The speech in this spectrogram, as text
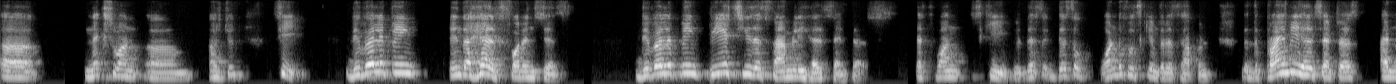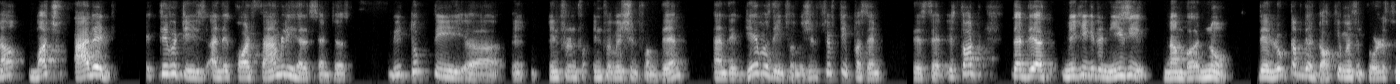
Uh, next one, um, Arjun. See, developing in the health, for instance, developing PHCs as family health centers. That's one scheme. There's a, there's a wonderful scheme that has happened. The, the primary health centers are now much added activities and they're called family health centers. We took the uh, inf information from them and they gave us the information, 50%, they said. It's not that they are making it an easy number. No, they looked up their documents and told us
